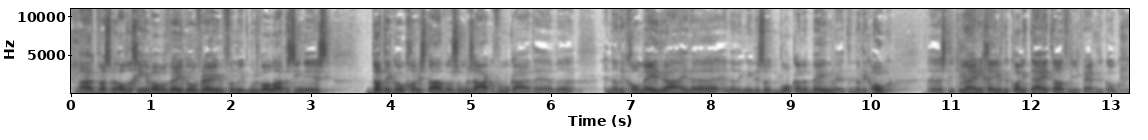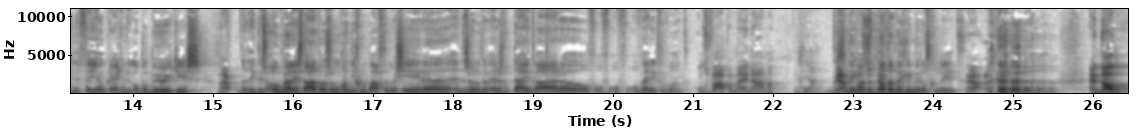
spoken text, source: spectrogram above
maar het was wel, er gingen wel wat weken overheen. Van, ik moest wel laten zien eerst dat ik ook gewoon in staat was om mijn zaken voor elkaar te hebben. En dat ik gewoon meedraaide en dat ik niet een soort blok aan het been werd. En dat ik ook een stukje leidinggevende kwaliteit had. Want je krijgt natuurlijk ook in de VO krijg je natuurlijk ook al beurtjes. Ja. Dat ik dus ook wel in staat was om gewoon die groep af te marcheren. En te zorgen dat we ergens op tijd waren of, of, of, of weet ik veel wat. Ons wapen meenamen. Ja, dat soort dingen, had, ik, dat had ik inmiddels geleerd. Ja, okay. en dan?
